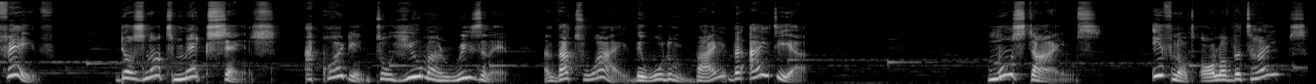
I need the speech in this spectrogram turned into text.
Faith does not make sense according to human reasoning and that's why they wouldn't buy the idea. Most times, if not all of the times,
